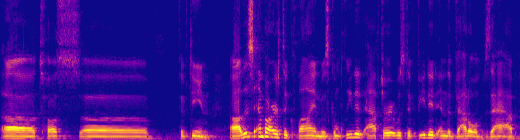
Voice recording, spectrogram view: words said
Uh, toss uh, 15. Uh, this empire's decline was completed after it was defeated in the Battle of Zab,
